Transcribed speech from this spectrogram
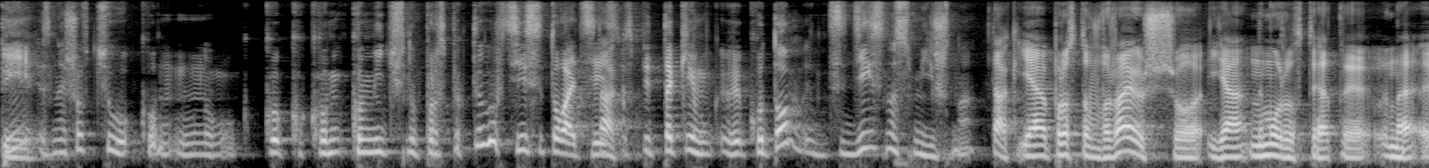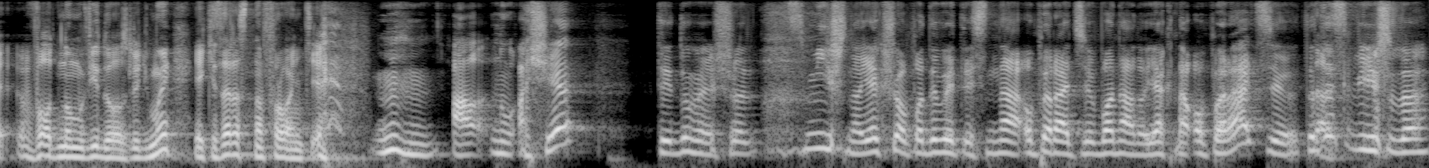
ти І- знайшов цю ком, ну, ко- ко- ком- комічну перспективу в цій ситуації. Так. З під таким е, кутом це дійсно смішно. Так, я просто вважаю, що я не можу стояти на, е, в одному відео з людьми, які зараз на фронті. Угу. А, ну, а ще ти думаєш, що смішно, якщо подивитись на операцію банану як на операцію, то це смішно.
